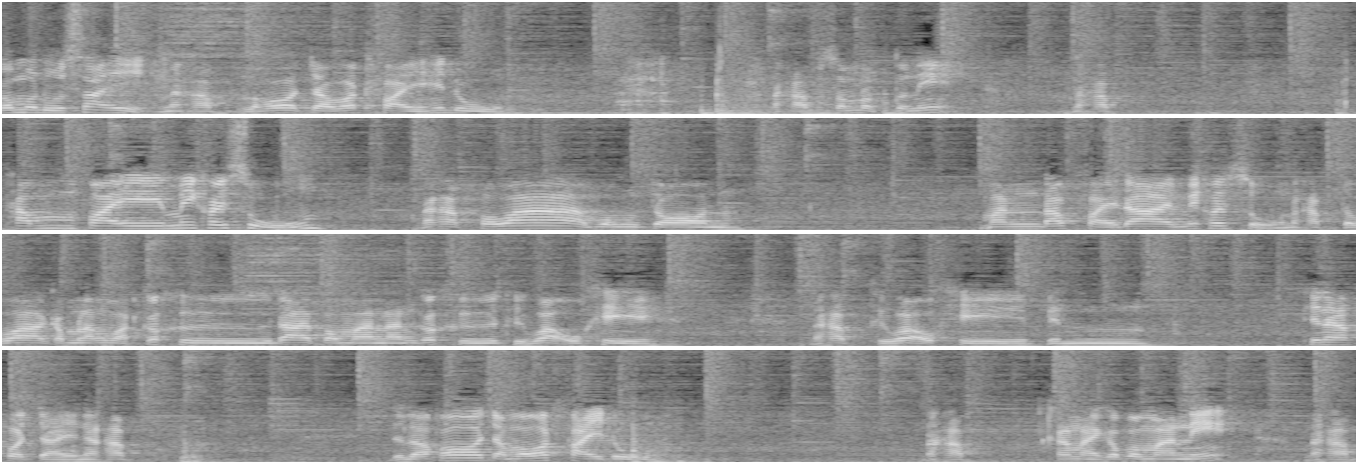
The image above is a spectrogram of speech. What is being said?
ก็มาดูไส้นะครับ แล้วก็จะวัดไฟให้ดูนะครับสำหรับตัวนี้นะครับทำไฟไม่ค่อยสูงนะครับ เพราะว่าวงจร มันรับไฟได้ไม่ค่อยสูงนะครับ แต่ว่ากำลังวัตต์ก็คือได้ประมาณนั้นก็คือถือว่าโอเคนะครับ ถือว่าโอเคเป็นที่น่าพอใจนะครับ เดี๋ยวเราก็จะมาวัดไฟดูนะครับ ข้างในก็ประมาณนี้นะครับ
